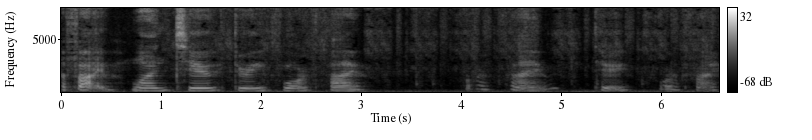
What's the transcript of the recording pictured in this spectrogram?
of five. One, two, three, four, five, four, five, three, four, five.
